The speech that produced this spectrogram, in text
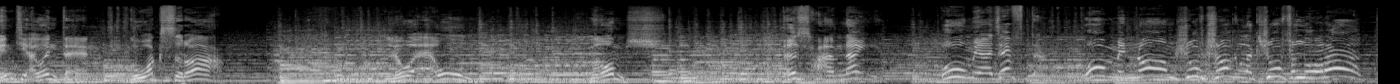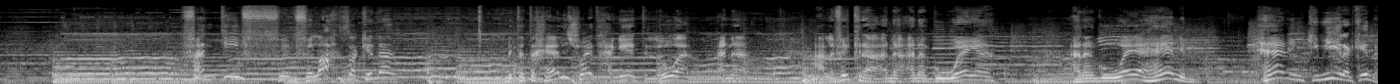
أنت أو أنت يعني. جواك صراع. اللي هو أقوم. ما اقومش اصحى منيل قوم يا زفتة. قوم من النوم شوف شغلك شوف اللي وراك. فانت في, لحظة كده بتتخيلي شوية حاجات اللي هو أنا على فكرة أنا أنا جوايا أنا جوايا هانم. هانم كبيرة كده.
